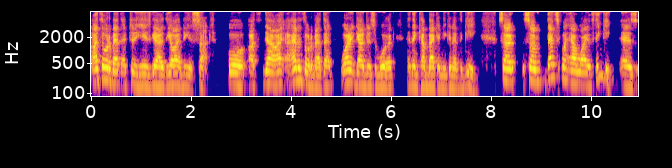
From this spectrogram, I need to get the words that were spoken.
I thought about that two years ago. The idea sucked. Or I, no, I, I haven't thought about that. Why don't you go and do some work and then come back and you can have the gig? So, so that's my, our way of thinking as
